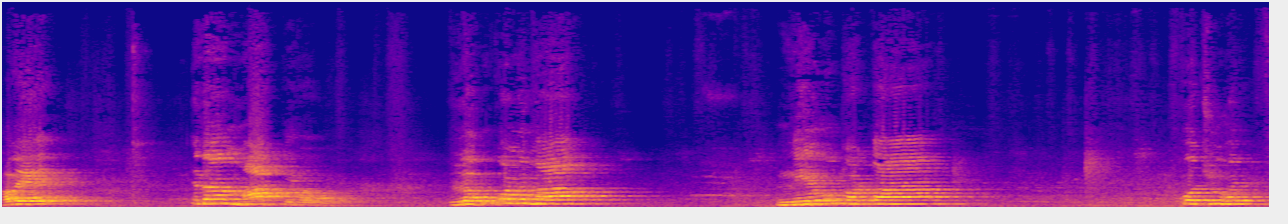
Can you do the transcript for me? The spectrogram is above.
હવે એના માપ કેવા હોય લઘુકોણનું માપ નેવું કરતા ઓછું હોય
